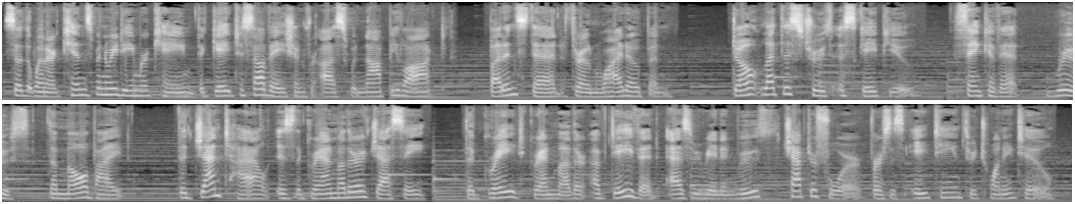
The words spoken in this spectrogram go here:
so that when our kinsman redeemer came, the gate to salvation for us would not be locked, but instead thrown wide open. Don't let this truth escape you. Think of it Ruth, the Moabite. The Gentile is the grandmother of Jesse, the great grandmother of David, as we read in Ruth chapter 4, verses 18 through 22.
